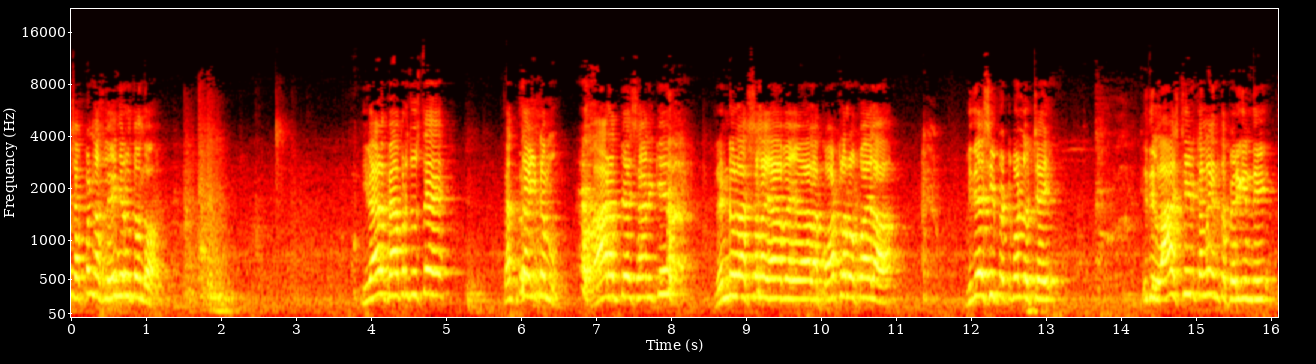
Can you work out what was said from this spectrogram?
చెప్పండి అసలు ఏం జరుగుతుందో. ఈవేళ పేపర్ చూస్తే పెద్ద ఐటమ్. భారతదేశానికి రెండు లక్షల యాభై వేల కోట్ల రూపాయల విదేశీ పెట్టుబడులు వచ్చాయి. ఇది లాస్ట్ ఇయర్ కన్నా ఇంత పెరిగింది.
